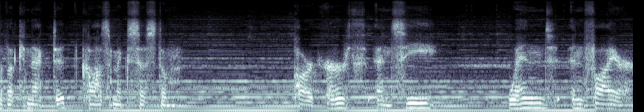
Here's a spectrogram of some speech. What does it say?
of a connected cosmic system. Part earth and sea, wind and fire,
